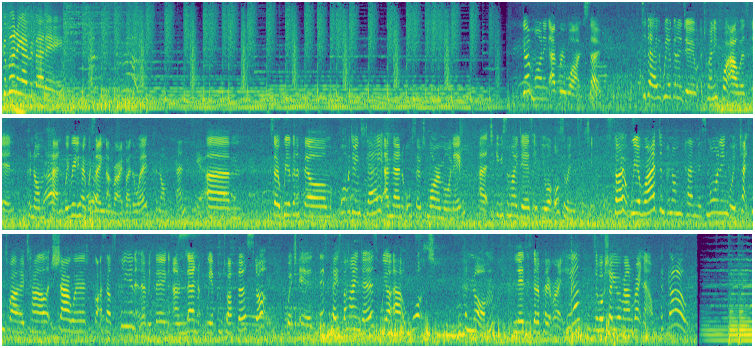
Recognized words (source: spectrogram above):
Good morning, everybody. Good morning everyone. So today we are going to do a 24 hours in Phnom Penh. We really hope we're saying that right by the way, Phnom Penh. Yeah. Um, so we are going to film what we're doing today and then also tomorrow morning uh, to give you some ideas if you are also in the city. So we arrived in Phnom Penh this morning, we checked into our hotel, showered, got ourselves clean and everything and then we have come to our first stop which is this place behind us. We are at Wat Phnom. Liz is going to put it right here. So we'll show you around right now. Let's go.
